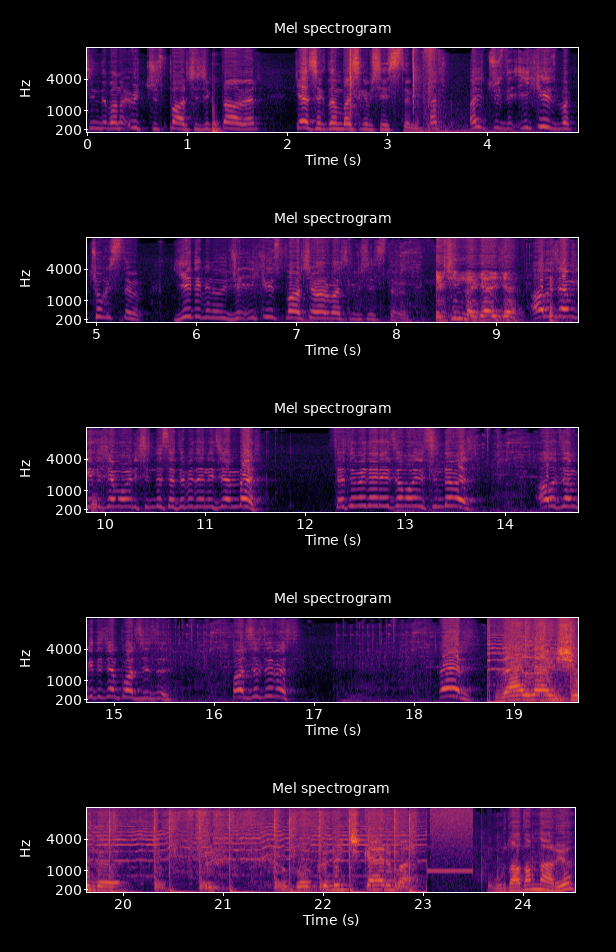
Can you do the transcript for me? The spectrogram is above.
Şimdi bana 300 parçacık daha ver. Gerçekten başka bir şey istemiyorum. Kaç? Ay 300 değil, 200 bak çok istemiyorum. 7000 UC 200 parça ver başka bir şey istemiyorum. Ekinle gel gel. Alacağım gideceğim oyun içinde setimi deneyeceğim ver. Setimi deneyeceğim oyun içinde ver. Alacağım gideceğim parçası. Parçası ver. Ver. Ver lan şunu. Bokunu çıkarma. Burada adam ne arıyor?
